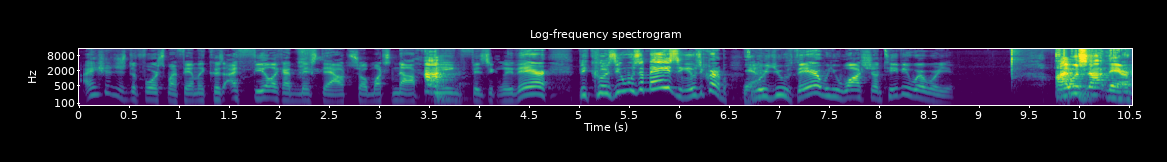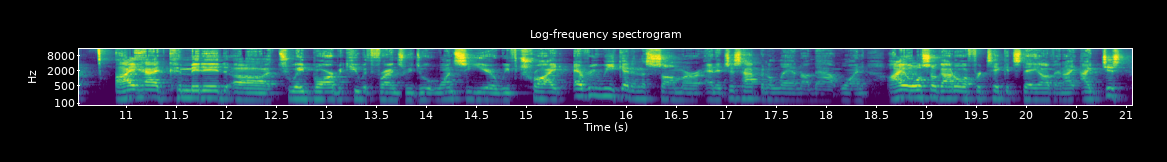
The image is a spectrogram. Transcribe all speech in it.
I should just divorce my family because I feel like I missed out so much not being physically there because it was amazing. It was incredible. Yeah. Were you there? Were you watching on TV? Where were you? I was not there. I had committed uh, to a barbecue with friends. We do it once a year. We've tried every weekend in the summer, and it just happened to land on that one. I also got offered tickets day of, and I, I just,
